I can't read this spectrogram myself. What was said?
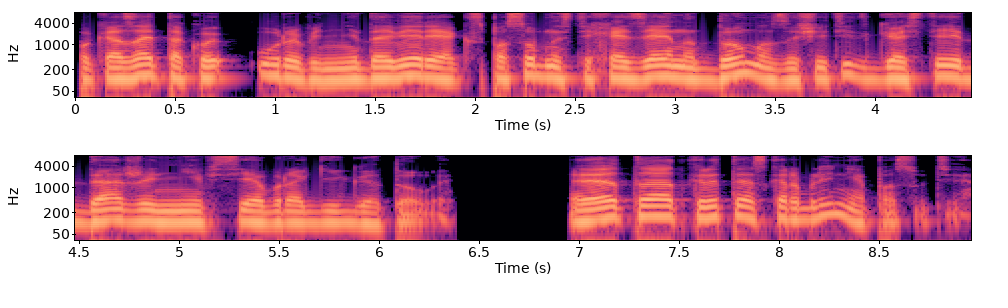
Показать такой уровень недоверия к способности хозяина дома защитить гостей даже не все враги готовы. Это открытое оскорбление, по сути.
